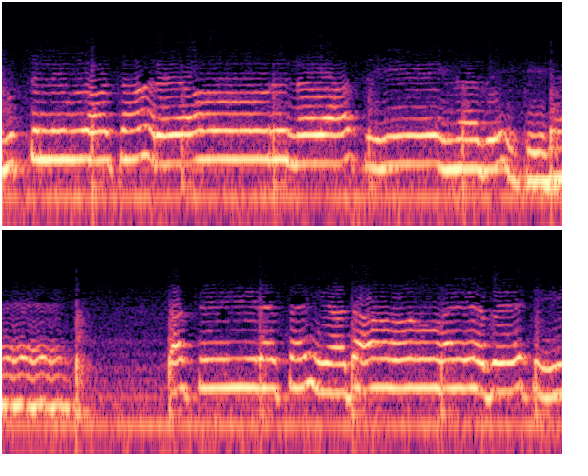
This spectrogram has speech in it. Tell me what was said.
मुस्लिम सारे और नवासी नबी की है। तस्वीर सैदा है बेटी।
